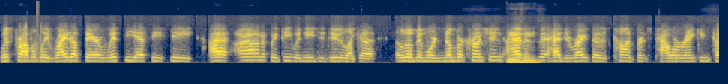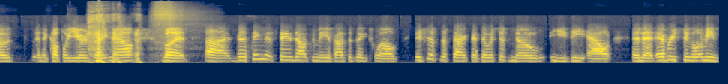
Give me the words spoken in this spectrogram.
was probably right up there with the SEC. I, I honestly, Pete, would need to do like a a little bit more number crunching. Mm-hmm. I haven't had to write those conference power ranking posts in a couple years right now, but uh, the thing that stands out to me about the Big 12 is just the fact that there was just no easy out, and that every single, I mean,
